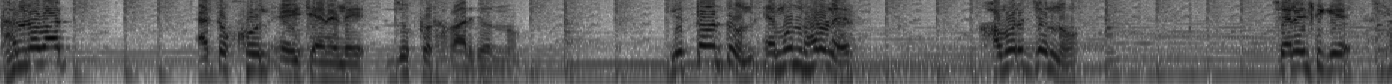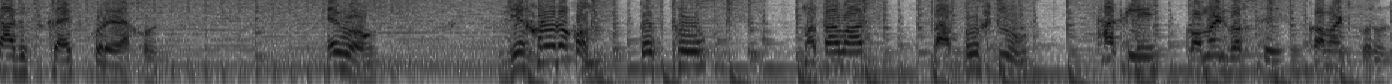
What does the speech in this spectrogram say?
ধন্যবাদ এতক্ষণ এই চ্যানেলে যুক্ত থাকার জন্য। নিত্য নতুন এমন ধরনের খবরের জন্য চ্যানেলটিকে সাবস্ক্রাইব করে রাখুন এবং যে কোনো রকম তথ্য, মতামত বা প্রশ্ন থাকলে কমেন্ট বক্সে কমেন্ট করুন।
